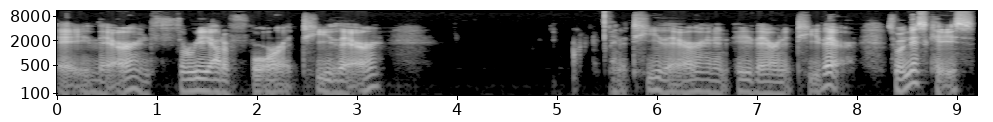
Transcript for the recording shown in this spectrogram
A there, and three out of four, a T there, and a T there, and an A there, and a T there. So in this case,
